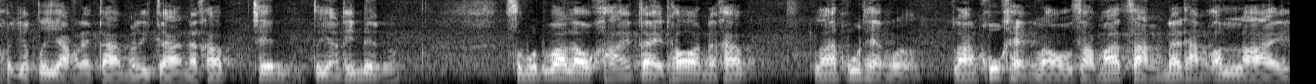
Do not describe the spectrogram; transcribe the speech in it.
ขอยกตัวอย่างรายการบริการนะครับ เช่น ตัวอย่างที่หนึ่งสมมุติว่าเราขายไก่ทอดนะครับ ร้านคู่แข่งร้านคู่แข่งเราสามารถสั่งได้ทั้งออนไลน์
